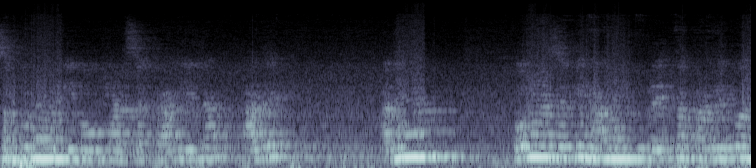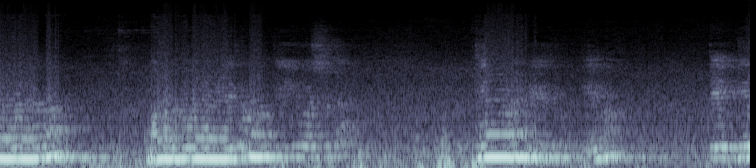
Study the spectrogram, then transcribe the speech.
ಸಂಪೂರ್ಣವಾಗಿ ಹೋಗಿ ಮಾಡ್ಸೋಕ್ಕಾಗಲಿಲ್ಲ ಆದ್ರೆ ಅದನ್ನ ಹೋಗಿ ಮಾಡ್ಸಕ್ಕೆ ನಾವು ಪ್ರಯತ್ನ ಪಡಬೇಕು ಅನ್ನೋದನ್ನ ಮಹತ್ವವನ್ನು ಹೇಳಿದ್ರು ಮತ್ತು ಈ ವರ್ಷದ ಥೀಮ್ ಹೇಳಿದ್ರು ಏನು? ಟೇಕ್ ದಿ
